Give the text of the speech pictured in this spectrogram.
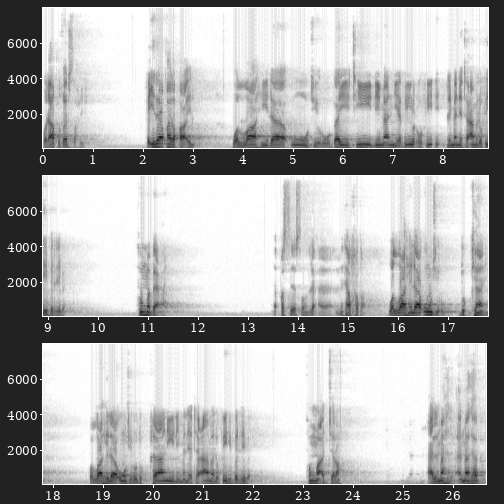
والعقد غير صحيح. فإذا قال قائل والله لا أوجر بيتي لمن يبيع فيه لمن يتعامل فيه بالربا. ثم باعه. قصد لا المثال خطأ. والله لا أوجر دكاني. والله لا أوجر دكاني لمن يتعامل فيه بالربا. ثم أجره. على المذهب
